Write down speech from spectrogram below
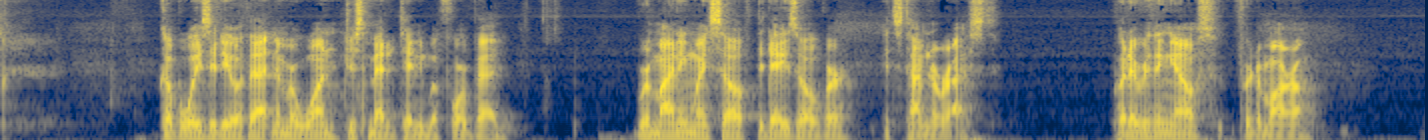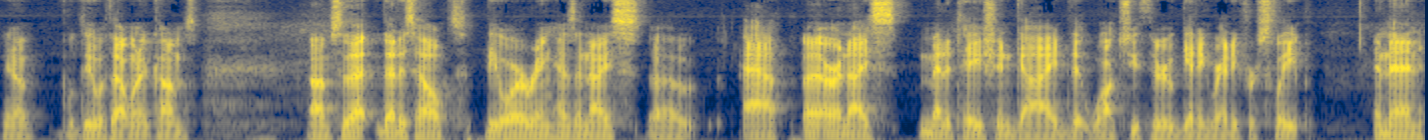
A couple ways to deal with that. Number one, just meditating before bed, reminding myself the day's over, it's time to rest. Put everything else for tomorrow. You know, we'll deal with that when it comes. Um, so that that has helped. The Oura Ring has a nice uh, app uh, or a nice meditation guide that walks you through getting ready for sleep. And then,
